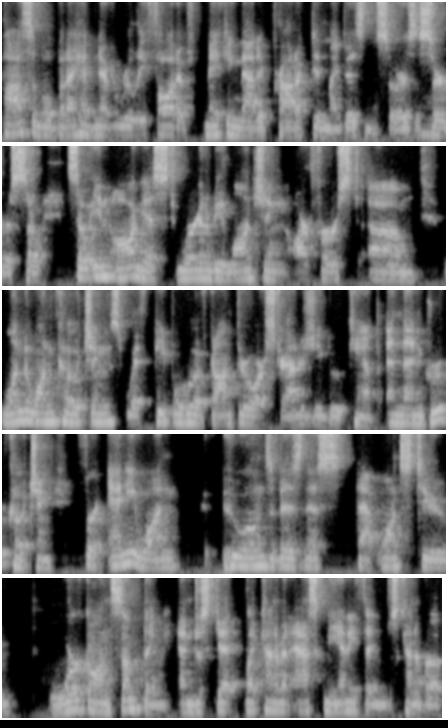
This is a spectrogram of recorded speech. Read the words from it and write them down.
possible but i had never really thought of making that a product in my business or as a mm-hmm. service. So so in august we're going to be launching our first um, one-to-one coachings with people who have gone through our strategy boot camp and then group coaching for anyone who owns a business that wants to work on something and just get like kind of an ask me anything just kind of a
